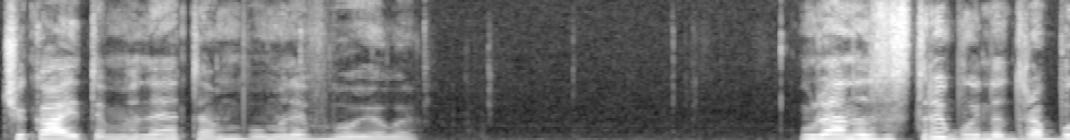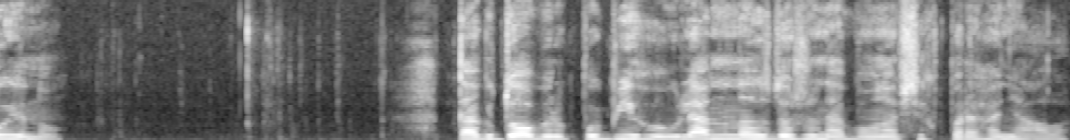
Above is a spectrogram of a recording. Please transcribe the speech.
Чекайте мене там, бо мене вбили. Уляна, застрибуй на драбину. Так, добре, побігли. Уляна нас дожене, бо вона всіх переганяла.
